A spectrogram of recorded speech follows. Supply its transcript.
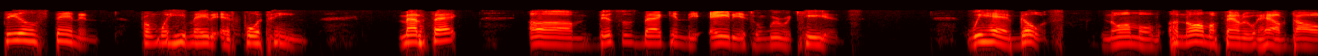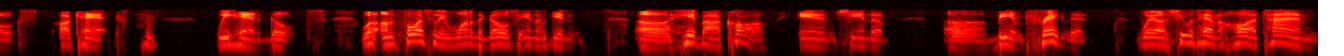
still standing from when he made it at 14. Matter of fact, um, this was back in the 80s when we were kids. We had goats. Normal, a normal family would have dogs or cat. we had goats. Well, unfortunately, one of the goats ended up getting uh, hit by a car, and she ended up uh, being pregnant. Well, she was having a hard time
